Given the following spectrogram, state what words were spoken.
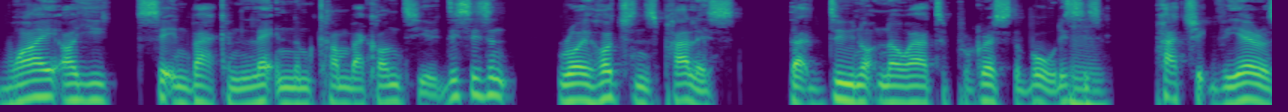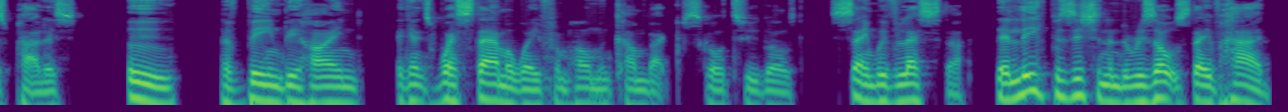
why are you sitting back and letting them come back onto you? This isn't Roy Hodgson's Palace that do not know how to progress the ball. This is mm. Patrick Vieira's Palace, who have been behind against West Ham away from home and come back, scored two goals. Same with Leicester. Their league position and the results they've had,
